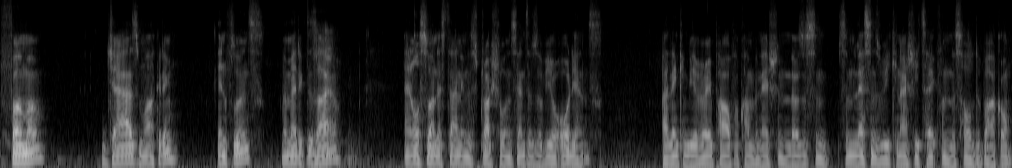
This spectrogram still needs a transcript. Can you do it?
FOMO, jazz marketing, influence, mimetic desire, and also understanding the structural incentives of your audience, I think can be a very powerful combination. Those are some some lessons we can actually take from this whole debacle,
